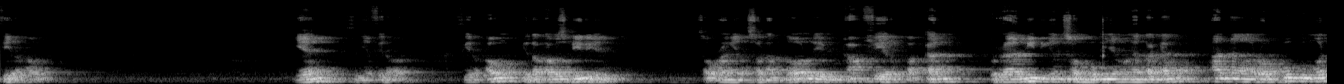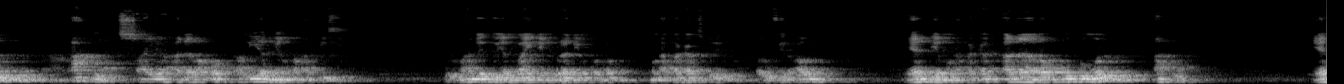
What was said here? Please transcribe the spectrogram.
Firaun. Ya, istrinya Firaun. Firaun kita tahu sendiri ya. Seorang yang sangat dolim, kafir, bahkan berani dengan sombongnya mengatakan, Ana rabbukumul a'la. Saya adalah roh kalian yang maha tinggi. Belum ada itu yang lain yang berani mengatakan seperti itu. Baru Fir'aun. Ya, dia mengatakan ana rabbukumul a'la. Ya,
